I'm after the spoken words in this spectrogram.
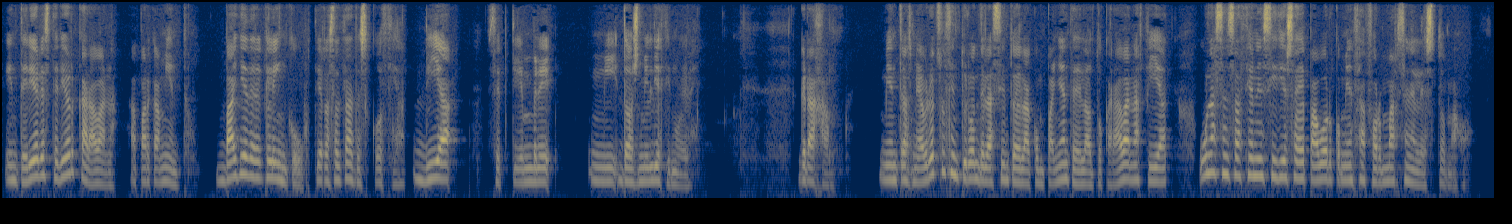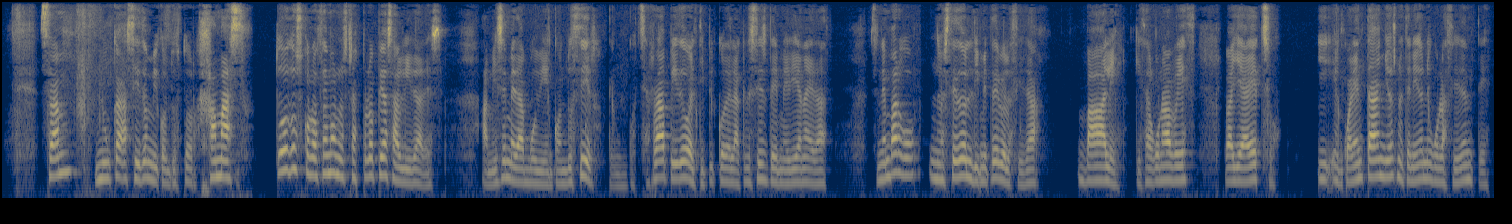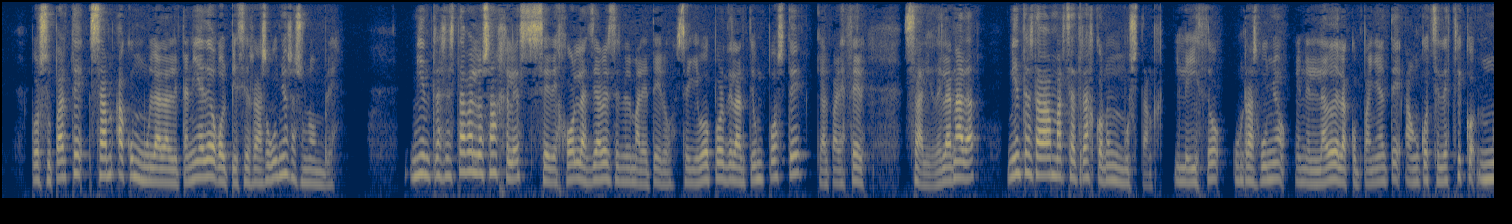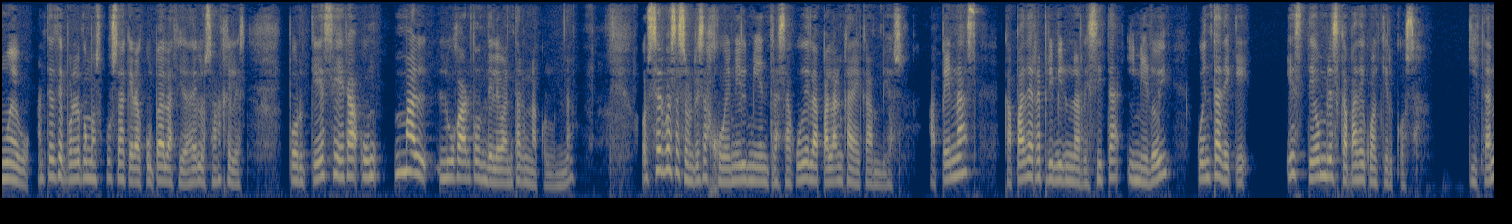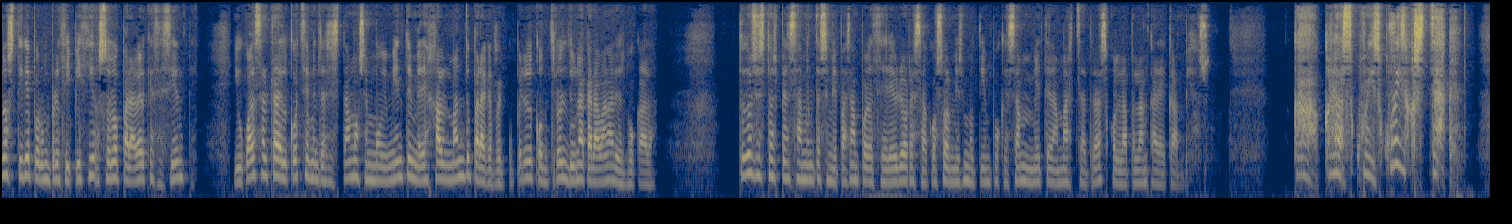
Interior-exterior, caravana, aparcamiento. Valle del Glencoe, Tierras Altas de Escocia, día septiembre 2019. Graham. Mientras me abrocho el cinturón del asiento del acompañante de la autocaravana Fiat, una sensación insidiosa de pavor comienza a formarse en el estómago. Sam nunca ha sido mi conductor, jamás. Todos conocemos nuestras propias habilidades. A mí se me da muy bien conducir. Tengo un coche rápido, el típico de la crisis de mediana edad. Sin embargo, no excedo el límite de velocidad. Vale, quizá alguna vez lo haya hecho. Y en 40 años no he tenido ningún accidente. Por su parte, Sam acumula la letanía de golpes y rasguños a su nombre. Mientras estaba en Los Ángeles, se dejó las llaves en el maletero, se llevó por delante un poste que al parecer salió de la nada, mientras daba marcha atrás con un Mustang y le hizo un rasguño en el lado del acompañante a un coche eléctrico nuevo, antes de poner como excusa que era culpa de la ciudad de Los Ángeles, porque ese era un mal lugar donde levantar una columna. Observo esa sonrisa juvenil mientras sacude la palanca de cambios, apenas capaz de reprimir una risita y me doy cuenta de que este hombre es capaz de cualquier cosa. Quizá nos tire por un precipicio solo para ver qué se siente. Igual salta del coche mientras estamos en movimiento y me deja al mando para que recupere el control de una caravana desbocada. Todos estos pensamientos se me pasan por el cerebro resacoso al mismo tiempo que Sam mete la marcha atrás con la palanca de cambios.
